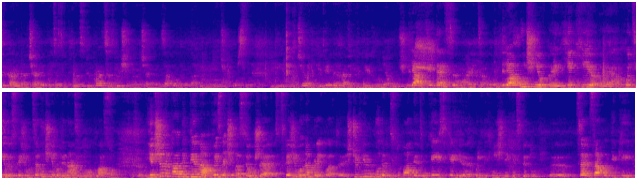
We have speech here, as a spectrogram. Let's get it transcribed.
цікавий навчальний процес. Е, співпраця з вищими навчальними закладами, да, підготовчі курси. І звичайно такий вільний графік відвідування учнів. Для дітей Це мається на увазі. для учнів, е, які е, хотіли, скажімо, це учні 11 класу. Якщо така дитина визначилася вже, скажімо, наприклад, що він буде поступати у Київський е, політехнічний інститут, Е, це заклад, який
